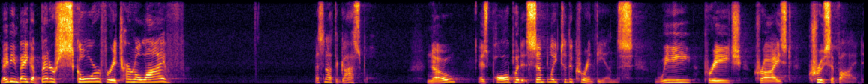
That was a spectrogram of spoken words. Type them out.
maybe make a better score for eternal life. That's not the gospel. No, as Paul put it simply to the Corinthians, we preach Christ crucified,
